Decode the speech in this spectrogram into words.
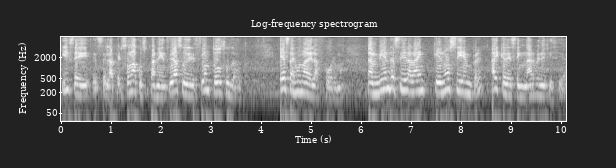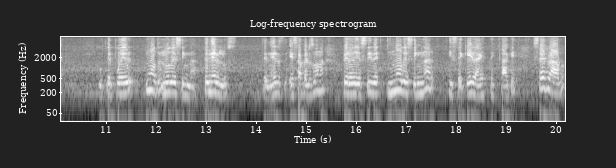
y se, la persona con su carnet de identidad, su dirección, todos sus datos. Esa es una de las formas. También decir, Alain, que no siempre hay que designar beneficiarios. Usted puede no, no designar, tenerlos, tener esa persona, pero decide no designar y se queda este escaque cerrado,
